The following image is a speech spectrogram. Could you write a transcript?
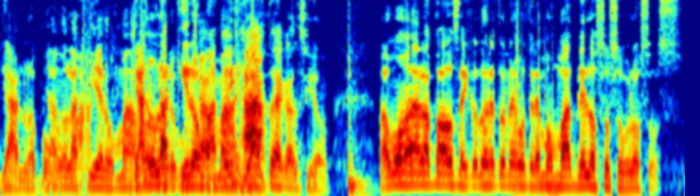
ya no la pongo Ya no la quiero más, Ya no no la quiero más, estoy más, ya. harto de la canción. Vamos a la pausa y cuando retornemos tenemos más de los osobrosos.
